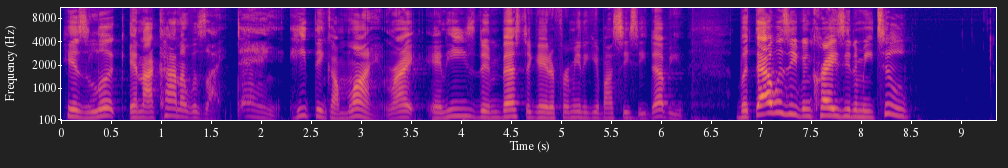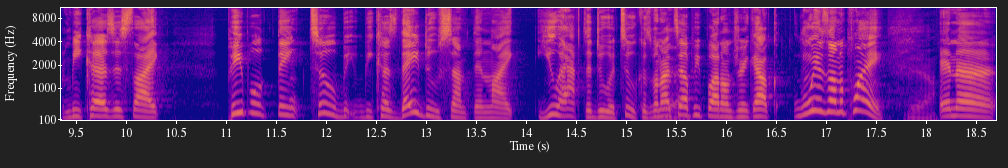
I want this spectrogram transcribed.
his look, and I kind of was like, dang, he think I'm lying, right? And he's the investigator for me to get my CCW. But that was even crazy to me too, because it's like people think too because they do something like you have to do it too. Because when I tell people I don't drink alcohol, we was on the plane, Yeah. and uh,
